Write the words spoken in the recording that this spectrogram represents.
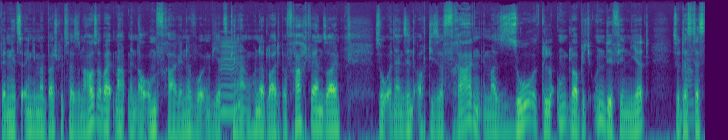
wenn jetzt irgendjemand beispielsweise eine Hausarbeit macht mit einer Umfrage, ne, wo irgendwie jetzt, keine Ahnung, 100 Leute befragt werden sollen, so und dann sind auch diese Fragen immer so gl- unglaublich undefiniert, sodass Ja. das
